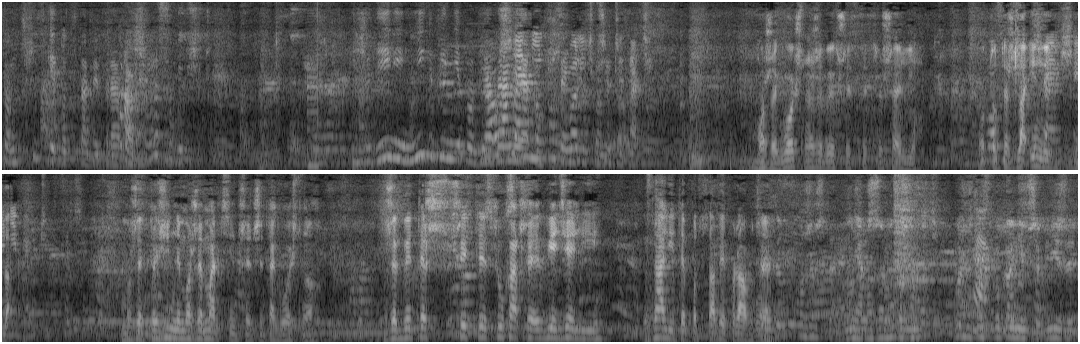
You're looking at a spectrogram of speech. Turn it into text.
są wszystkie podstawy prawne. Proszę, ja sobie przeczytam. Jeżeli nigdy nie Proszę powiadania mi o pozwolić przeczytać. Może głośno, żeby wszyscy słyszeli. Bo to Głos też dla innych. trzęsie, Dla, Nie wiem, czy chcecie. może ktoś inny, może Marcin przeczyta głośno. Żeby też wszyscy słuchacze wiedzieli, znali te podstawy prawne. Możesz możesz, możesz, możesz to spokojnie przybliżyć.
